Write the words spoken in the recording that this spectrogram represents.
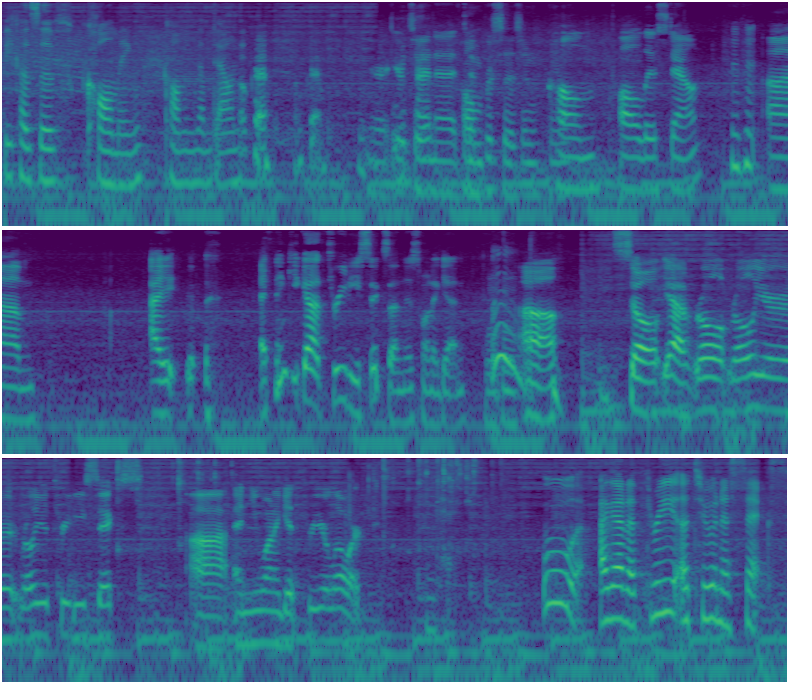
because of calming, calming them down. Okay. Okay. You're, you're trying to, calm to precision. yeah. calm all this down. um, I I think you got three d six on this one again. Uh, so yeah, roll roll your roll your three d six, uh, and you want to get three or lower. Okay. Ooh, I got a three, a two, and a six.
